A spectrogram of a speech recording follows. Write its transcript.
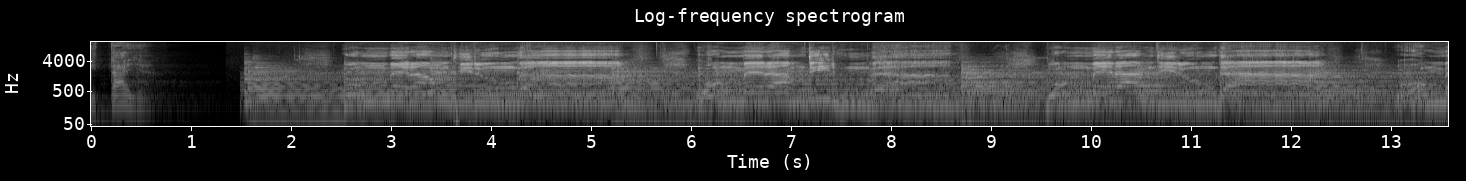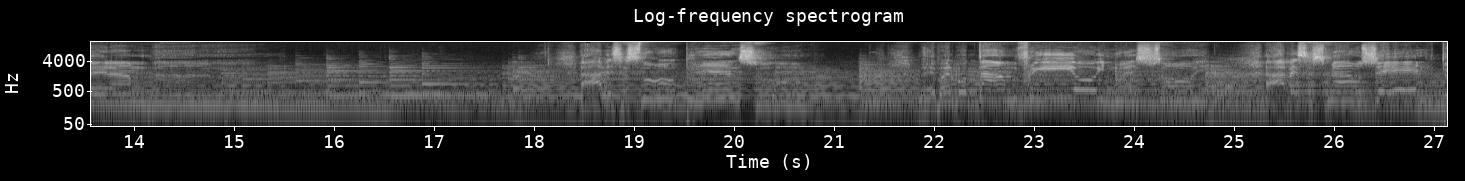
pitaya. Womeram dirunda, womeram dirunda, womeram dirunda, womeramba. A veces no pienso, me vuelvo tan frío y no estoy. A veces me ausento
